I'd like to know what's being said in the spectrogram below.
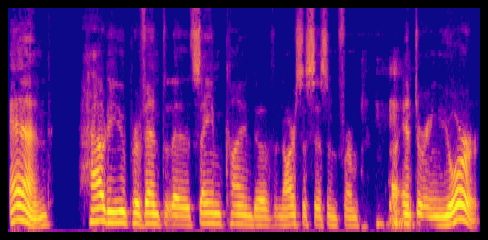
And how do you prevent the same kind of narcissism from uh, entering your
